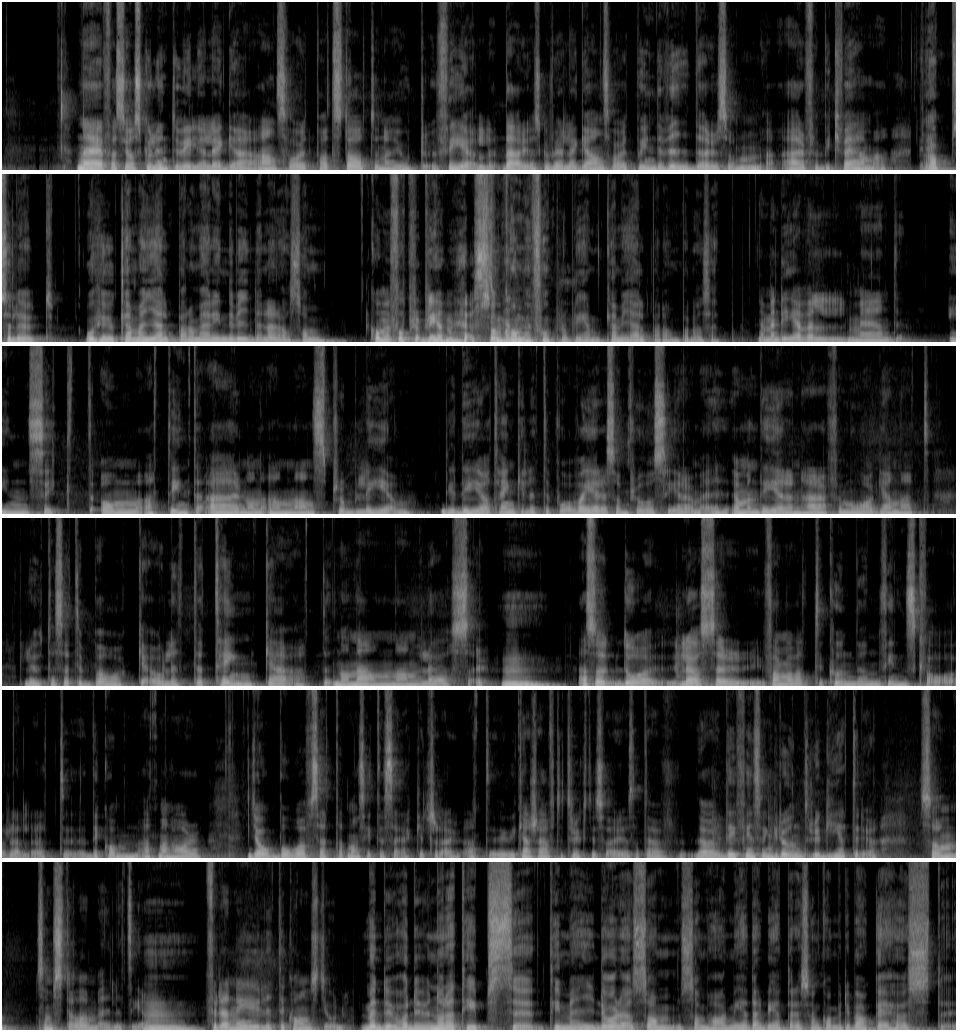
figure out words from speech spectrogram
Nej, fast jag skulle inte vilja lägga ansvaret på att staten har gjort fel där. Jag skulle vilja lägga ansvaret på individer som är för bekväma. Absolut. Och hur kan man hjälpa de här individerna då som kommer få problem i höst? Som kommer få problem. Kan vi hjälpa dem på något sätt? Nej, men det är väl med insikt om att det inte är någon annans problem. Det är det jag tänker lite på. Vad är det som provocerar mig? Ja, men det är den här förmågan att luta sig tillbaka och lite tänka att någon annan löser. Mm. Alltså då löser i form av att kunden finns kvar eller att, det kom, att man har jobb oavsett att man sitter säkert. Sådär. Att vi kanske har haft det tryggt i Sverige så det, det, det finns en grundtrygghet i det som, som stör mig lite grann. Mm. För den är ju lite konstgjord. Men du, har du några tips eh, till mig då, då som, som har medarbetare som kommer tillbaka i höst? Eh,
